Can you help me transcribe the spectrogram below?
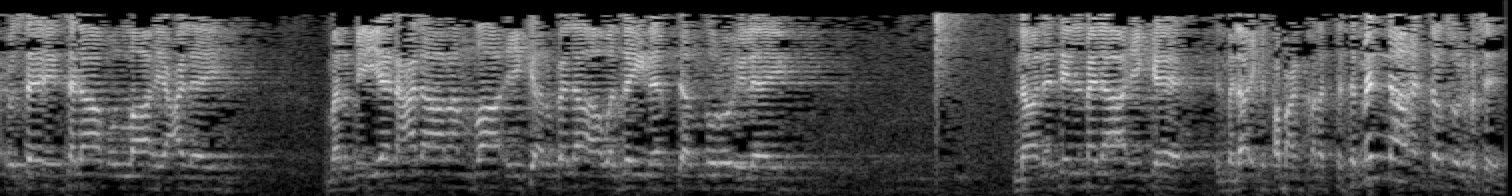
الحسين سلام الله عليه مرميا على رمضاء كربلاء وزينب تنظر إليه. نالت الملائكة الملائكة طبعا كانت تتمنى أن تنصر الحسين.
